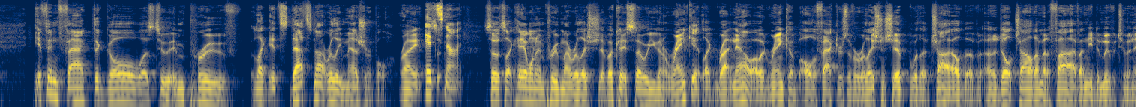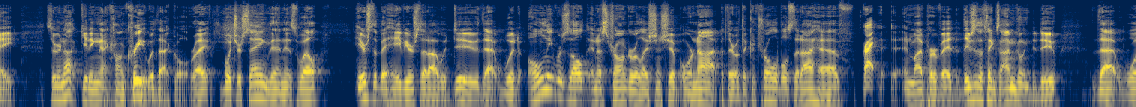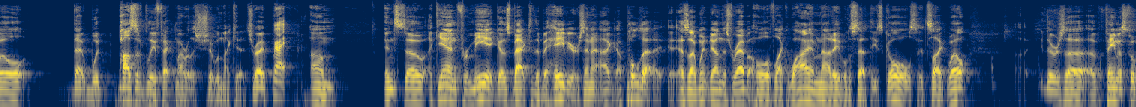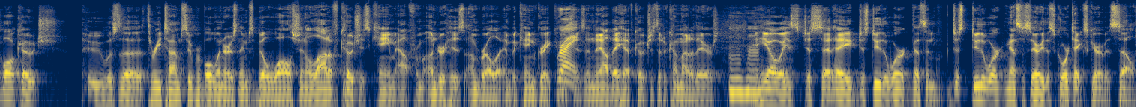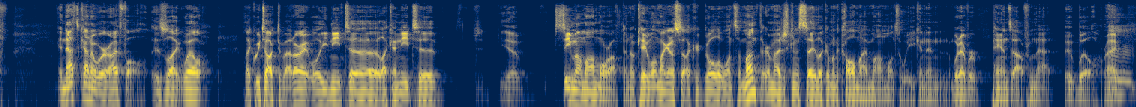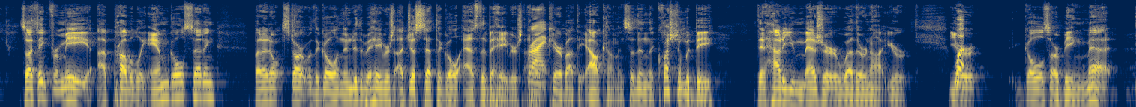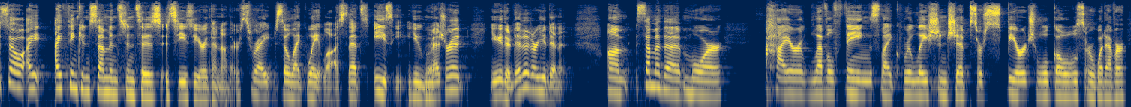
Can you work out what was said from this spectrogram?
if in fact the goal was to improve, like it's that's not really measurable, right? It's so, not. So it's like, hey, I want to improve my relationship. Okay, so are you going to rank it? Like right now, I would rank up all the factors of a relationship with a child, of an adult child. I'm at a five. I need to move it to an eight. So you're not getting that concrete with that goal, right? What you're saying then is, well, here's the behaviors that I would do that would only result in a stronger relationship or not, but they're the controllables that I have Right. in my purvey. These are the things I'm going to do that will that would positively affect my relationship with my kids, right? Right. Um, and so again, for me, it goes back to the behaviors. And I, I pulled a, as I went down this rabbit hole of like why I'm not able to set these goals. It's like, well, there's a, a famous football coach who was the three-time Super Bowl winner. His name's Bill Walsh, and a lot of coaches came out from under his umbrella and became great coaches. Right. And now they have coaches that have come out of theirs. Mm-hmm. And he always just said, "Hey, just do the work. That's in, just do the work necessary. The score takes care of itself." And that's kind of where I fall. Is like, well, like we talked about. All right, well, you need to like I need to, you know. See my mom more often. Okay, well, am I going to set like a goal of once a month, or am I just going to say, look, I'm going to call my mom once a week, and then whatever pans out from that, it will, right? Mm-hmm. So I think for me, I probably am goal setting, but I don't start with the goal and then do the behaviors. I just set the goal as the behaviors. I Right. don't care about the outcome. And so then the question would be, then how do you measure whether or not your your goals are being met? So I, I think in some instances it's easier than others, right? So like weight loss, that's easy. You measure it, you either did it or you didn't. Um, some of the more higher level things like relationships or spiritual goals or whatever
